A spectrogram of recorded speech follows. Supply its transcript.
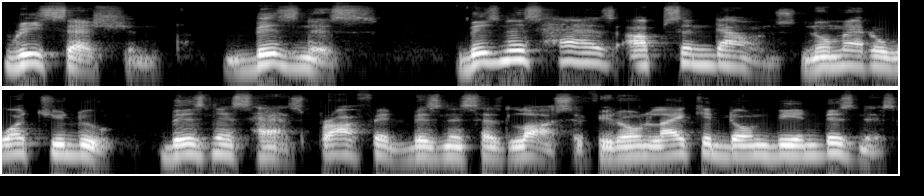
recession, business. Business has ups and downs, no matter what you do. Business has profit business has loss. If you don't like it don't be in business.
